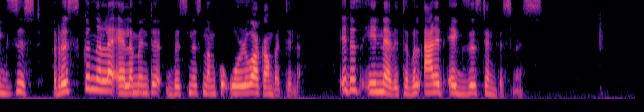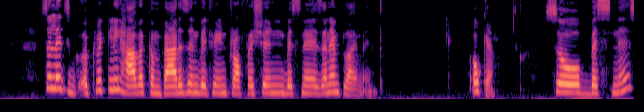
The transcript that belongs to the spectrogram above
exist risk എന്നുള്ള എലമെന്റ് ബിസിനസ് നമുക്ക് ഒഴിവാക്കാൻ പറ്റില്ല. ഇറ്റ് ഈസ് ഇൻഎവിറ്റബിൾ ആൻഡ് ഇറ്റ് എക്സിസ്റ്റ് ഇൻ ബിസിനസ് So let's quickly have a comparison between profession, business, and employment. Okay, so business,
